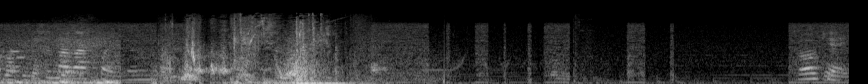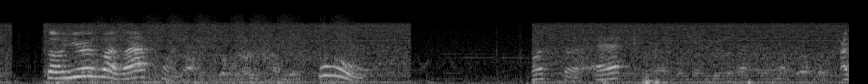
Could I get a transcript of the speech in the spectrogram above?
This is my last play. Okay, so here's my last one. Whoa. What the heck? I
